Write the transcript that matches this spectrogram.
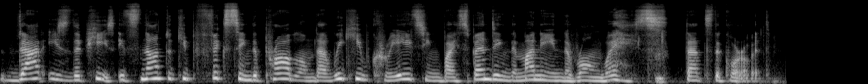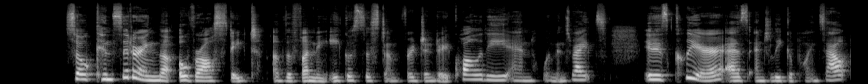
That is the piece. It's not to keep fixing the problem that we keep creating by spending the money in the wrong ways. That's the core of it. So, considering the overall state of the funding ecosystem for gender equality and women's rights, it is clear, as Angelika points out,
